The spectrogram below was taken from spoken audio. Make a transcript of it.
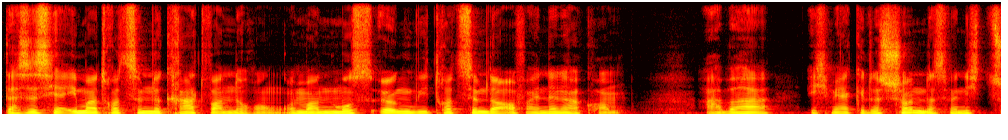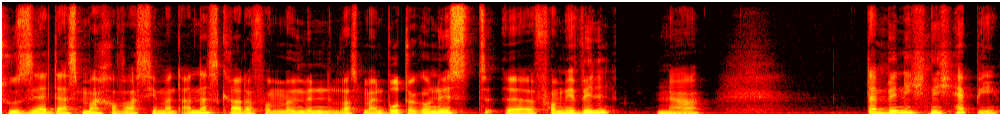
das ist ja immer trotzdem eine Gratwanderung und man muss irgendwie trotzdem da auf einen Nenner kommen. Aber ich merke das schon, dass wenn ich zu sehr das mache, was jemand anders gerade von wenn, was mein Protagonist äh, von mir will, ja, dann bin ich nicht happy.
